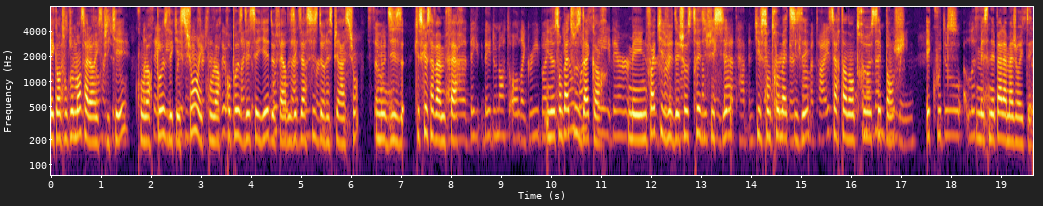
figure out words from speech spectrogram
Et quand on commence à leur expliquer, qu'on leur pose des questions et qu'on leur propose d'essayer de faire des exercices de respiration, ils nous disent Qu'est-ce que ça va me faire? Ils ne sont pas tous d'accord, mais une fois qu'ils vivent des choses très difficiles, qu'ils sont traumatisés, certains d'entre eux s'épanchent écoute, mais ce n'est pas la majorité.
